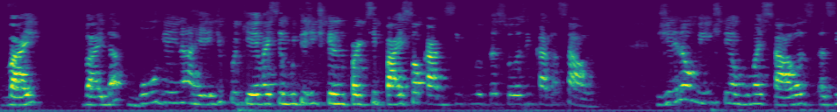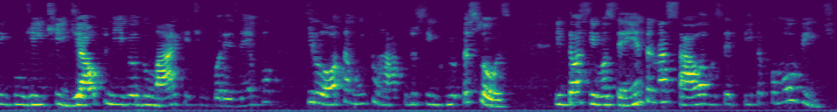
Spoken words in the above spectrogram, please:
vai vai dar bug aí na rede, porque vai ser muita gente querendo participar e só cabe 5 mil pessoas em cada sala. Geralmente tem algumas salas, assim, com gente de alto nível do marketing, por exemplo, que lota muito rápido 5 mil pessoas. Então, assim, você entra na sala, você fica como ouvinte.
